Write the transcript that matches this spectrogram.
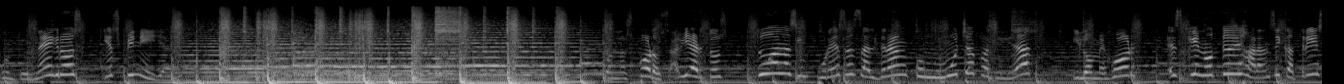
puntos negros y espinillas. Poros abiertos, todas las impurezas saldrán con mucha facilidad y lo mejor es que no te dejarán cicatriz.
